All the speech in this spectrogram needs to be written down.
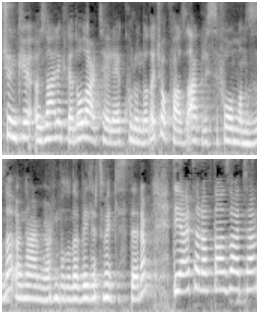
Çünkü özellikle dolar TL kurunda da çok fazla agresif olmanızı da önermiyorum. Bunu da belirtmek isterim. Diğer taraftan zaten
